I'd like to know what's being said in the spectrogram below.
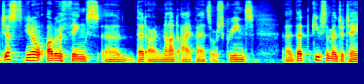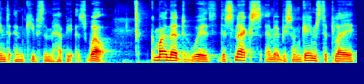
just you know other things that are not iPads or screens that keeps them entertained and keeps them happy as well. Combine that with the snacks and maybe some games to play,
